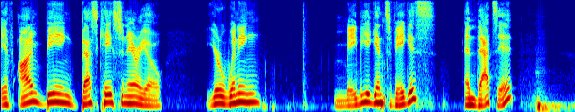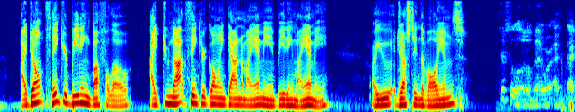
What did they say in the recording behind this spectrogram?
If I'm being best case scenario, you're winning maybe against Vegas, and that's it. I don't think you're beating Buffalo. I do not think you're going down to Miami and beating Miami. Are you adjusting the volumes? just a little bit. We're I,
